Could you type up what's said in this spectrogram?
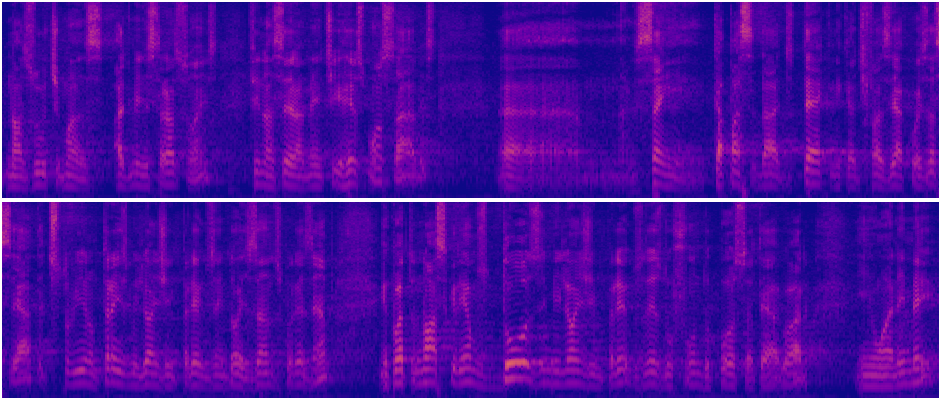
nas últimas administrações, financeiramente irresponsáveis, é, sem capacidade técnica de fazer a coisa certa, destruíram 3 milhões de empregos em dois anos, por exemplo, enquanto nós criamos 12 milhões de empregos desde o fundo do poço até agora, em um ano e meio.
